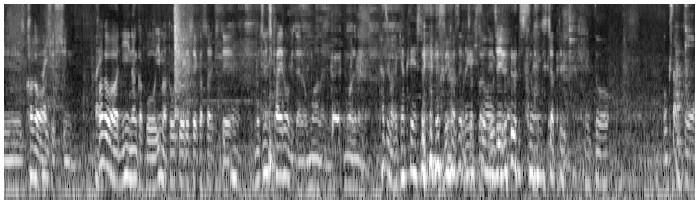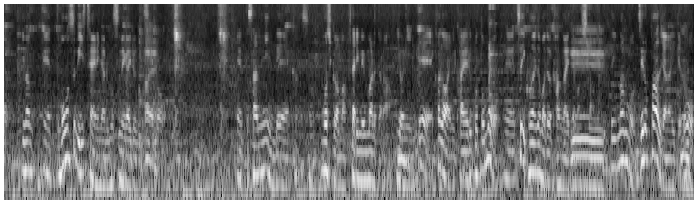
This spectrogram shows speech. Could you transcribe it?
えー、香川出身、はい。香川になんかこう今東京で生活されてて、うん。後々帰ろうみたいな思わない 思われない立場が逆転して。すいません。俺がちょっと質問をめっちゃいろいろ質問しちゃってる。えっと奥さんと今、えっともうすぐ1歳になる娘がいるんですけど、はい。えっと3人でもしくはまあ2人目生まれたら4人で香川に帰ることも、えーついこの間までは考えてました、で今もゼロパーじゃないけど、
